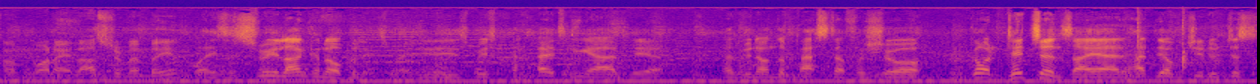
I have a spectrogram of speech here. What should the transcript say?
from what I last remember him. Well, he's a Sri Lankan Obelix, mate. He's been hiding out here. Has been on the pasta for sure. Gordon Tietjens, I had, had the opportunity of just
